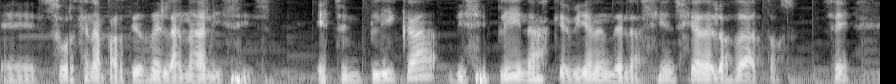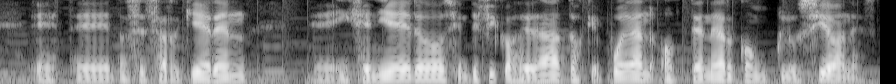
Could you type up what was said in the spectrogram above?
eh, surgen a partir del análisis. Esto implica disciplinas que vienen de la ciencia de los datos. ¿sí? Este, entonces se requieren eh, ingenieros, científicos de datos que puedan obtener conclusiones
